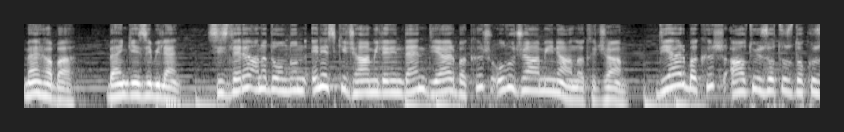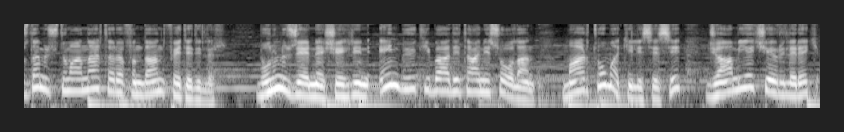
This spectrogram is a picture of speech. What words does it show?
Merhaba, ben Gezi Bilen. Sizlere Anadolu'nun en eski camilerinden Diyarbakır Ulu Camii'ni anlatacağım. Diyarbakır 639'da Müslümanlar tarafından fethedilir. Bunun üzerine şehrin en büyük ibadethanesi olan Martoma Kilisesi camiye çevrilerek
